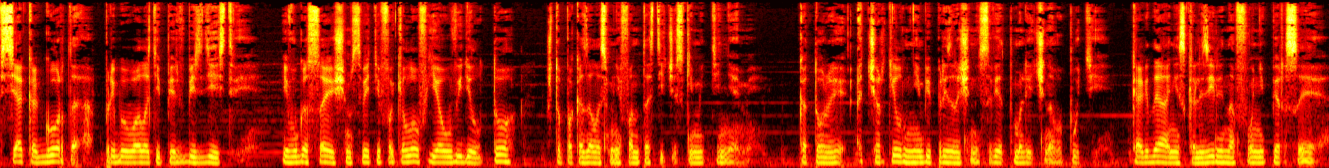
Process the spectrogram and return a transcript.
Вся когорта пребывала теперь в бездействии, и в угасающем свете факелов я увидел то, что показалось мне фантастическими тенями, которые очертил в небе призрачный свет Млечного Пути, когда они скользили на фоне Персея,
